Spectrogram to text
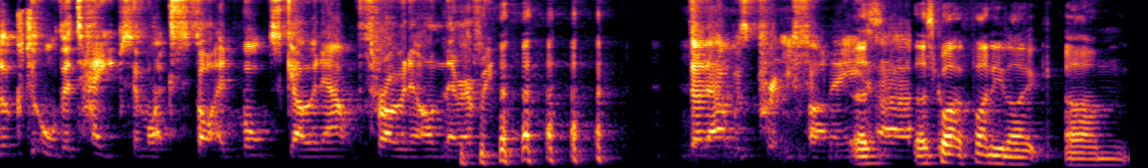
looked at all the tapes and like spotted Maltz going out and throwing it on there every. so that was pretty funny. That's, Uh, that's quite a funny, like, um,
